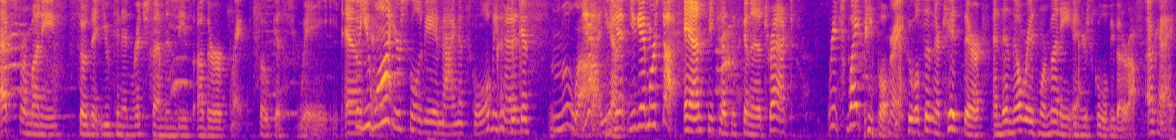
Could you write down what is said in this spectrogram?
extra money so that you can enrich them in these other Right. focused ways. So you want your school to be a magnet school because Because it gets moolah. yeah, you Yeah. get you get more stuff. and because it's going to attract rich white people Right. who will send their kids there and then they'll raise more money and your school will be better off. Okay.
